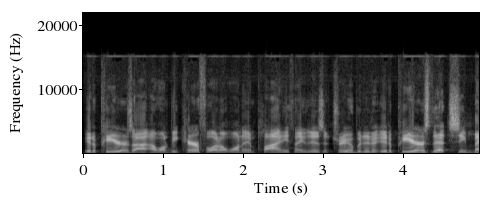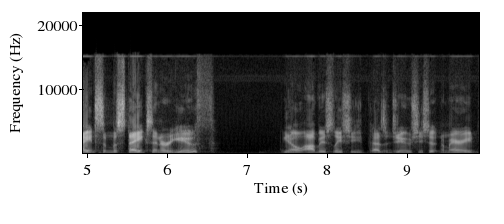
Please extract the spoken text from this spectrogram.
it appears, I, I, want to be careful, I don't want to imply anything that isn't true, but it, it appears that she made some mistakes in her youth. You know, obviously, she, as a Jew, she shouldn't have married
